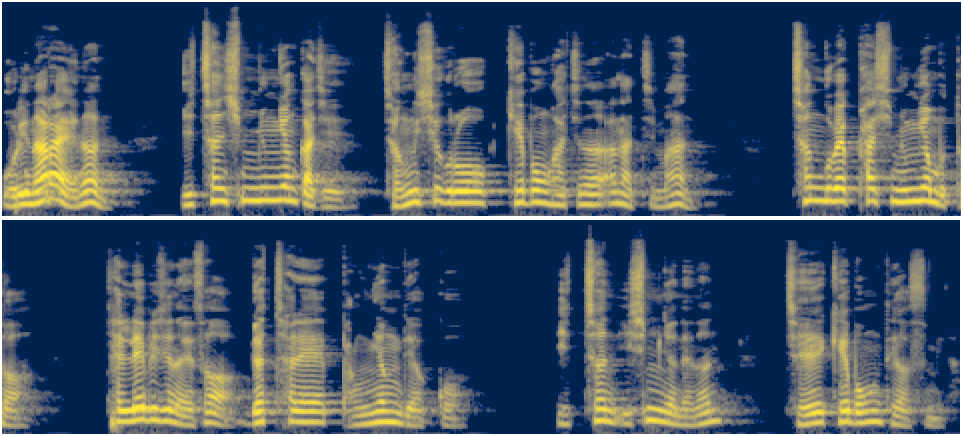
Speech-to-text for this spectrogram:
우리나라에는 2016년까지 정식으로 개봉하지는 않았지만 1986년부터 텔레비전에서 몇 차례 방영되었고 2020년에는 재개봉되었습니다.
